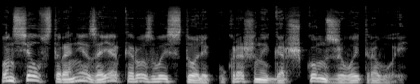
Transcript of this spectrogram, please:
Он сел в стороне за ярко-розовый столик, украшенный горшком с живой травой.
